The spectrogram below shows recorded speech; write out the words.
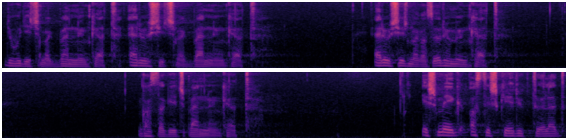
gyógyíts meg bennünket, erősíts meg bennünket, erősíts meg az örömünket, gazdagíts bennünket. És még azt is kérjük tőled,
